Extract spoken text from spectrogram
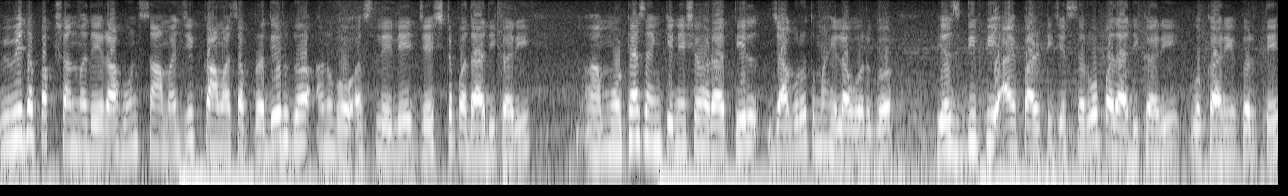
विविध पक्षांमध्ये राहून सामाजिक कामाचा प्रदीर्घ अनुभव असलेले ज्येष्ठ पदाधिकारी मोठ्या संख्येने शहरातील जागृत महिला वर्ग एस डी पी आय पार्टीचे सर्व पदाधिकारी व कार्यकर्ते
